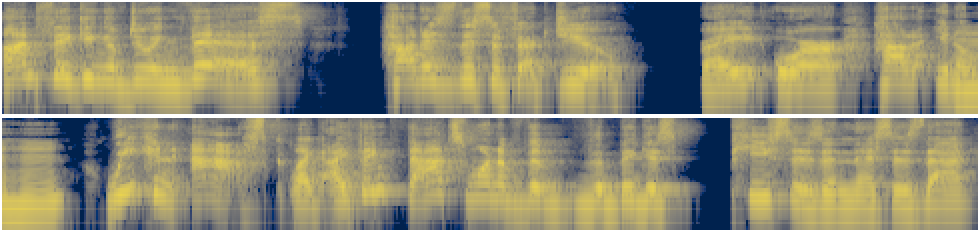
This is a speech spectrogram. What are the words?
I'm thinking of doing this how does this affect you? Right. Or how, you know, mm-hmm. we can ask. Like, I think that's one of the, the biggest pieces in this is that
